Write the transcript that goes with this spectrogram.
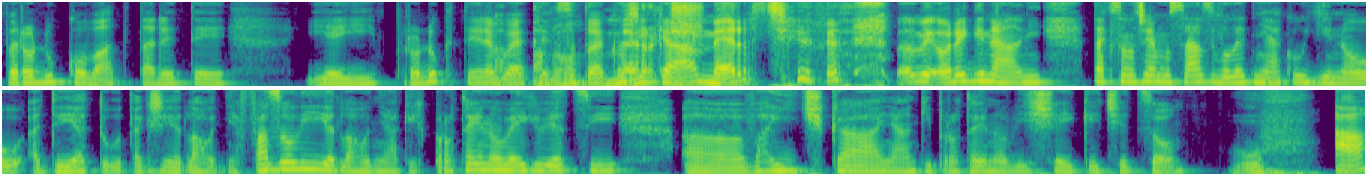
produkovat tady ty její produkty, nebo jak, ano, jak se to jako merch. říká, merch, velmi originální, tak samozřejmě musela zvolit nějakou jinou dietu, takže jedla hodně fazolí, jedla hodně nějakých proteinových věcí, uh, vajíčka, nějaký proteinový šejky či co. Uf. A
